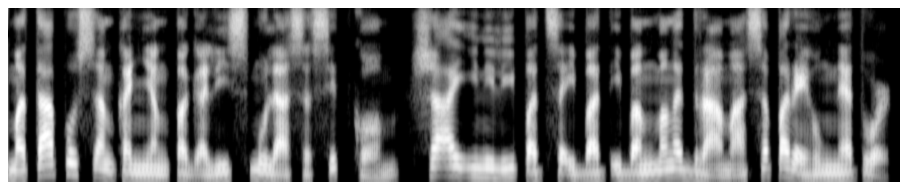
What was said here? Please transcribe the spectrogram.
Matapos ang kanyang pag-alis mula sa sitcom, siya ay inilipat sa iba't ibang mga drama sa parehong network.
